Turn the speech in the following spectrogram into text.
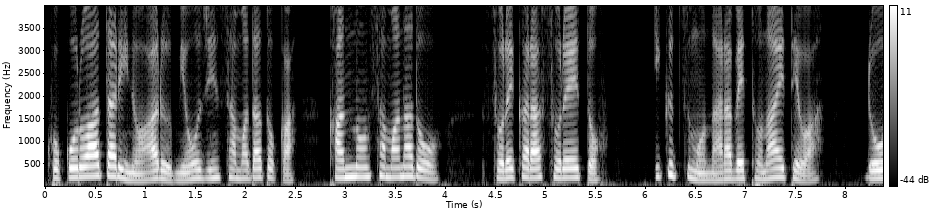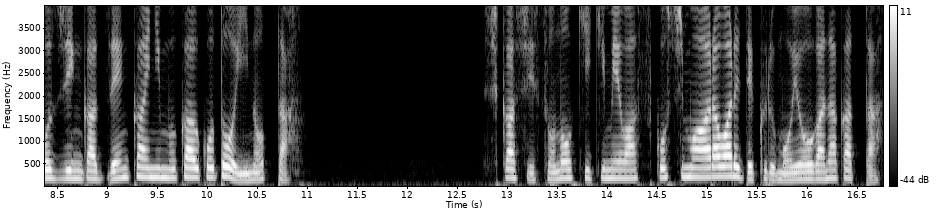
心当たりのある明神様だとか観音様などをそれからそれへといくつも並べ唱えては老人が全開に向かうことを祈った。しかしその効き目は少しも現れてくる模様がなかった。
